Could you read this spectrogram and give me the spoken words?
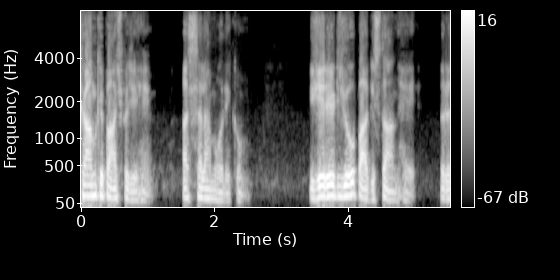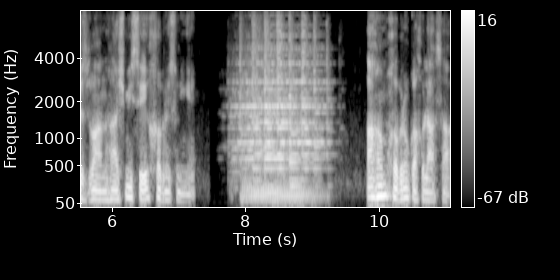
شام کے پانچ بجے ہیں۔ السلام علیکم۔ یہ ریڈیو پاکستان ہے۔ رضوان ہاشمی سے خبریں سنیے۔ اہم خبروں کا خلاصہ۔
